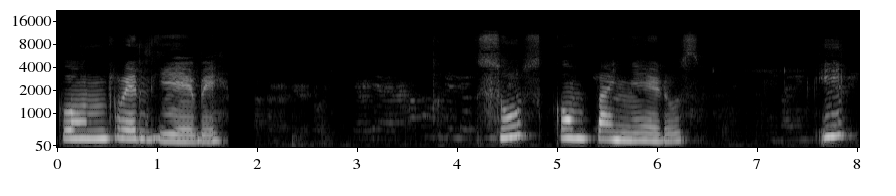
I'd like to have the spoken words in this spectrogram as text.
con relieve. Sus compañeros y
